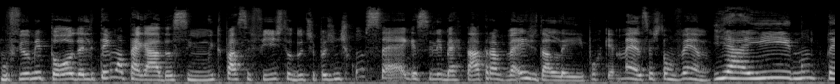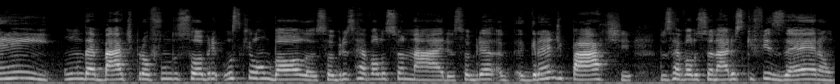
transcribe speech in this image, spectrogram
o filme todo, ele tem uma pegada, assim, muito pacifista, do tipo, a gente consegue se libertar através da lei. Porque, né, vocês estão vendo? E aí não tem um debate profundo sobre os quilombolas, sobre os revolucionários, sobre a grande parte dos revolucionários que fizeram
